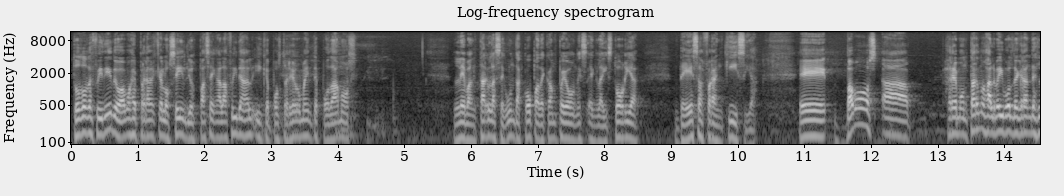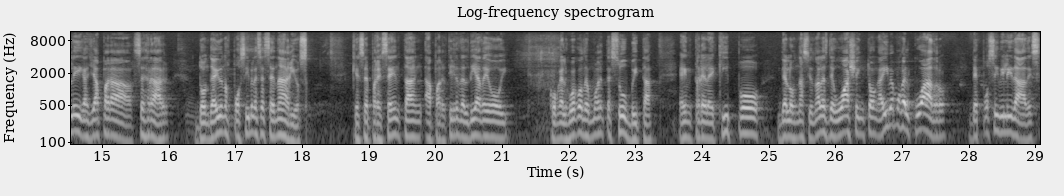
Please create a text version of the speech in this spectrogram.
todo definido, vamos a esperar que los indios pasen a la final y que posteriormente podamos levantar la segunda Copa de Campeones en la historia de esa franquicia. Eh, vamos a remontarnos al béisbol de grandes ligas ya para cerrar, donde hay unos posibles escenarios que se presentan a partir del día de hoy con el juego de muerte súbita entre el equipo de los Nacionales de Washington. Ahí vemos el cuadro de posibilidades.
